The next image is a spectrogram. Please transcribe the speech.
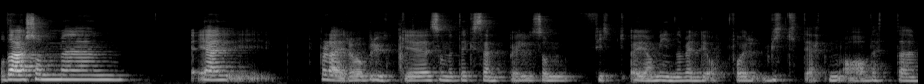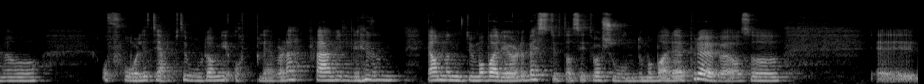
og det er som uh, jeg pleier å bruke som et eksempel som fikk øya mine veldig opp for viktigheten av dette med å å få litt hjelp til hvordan vi opplever det. For det er veldig sånn Ja, men du må bare gjøre det beste ut av situasjonen. Du må bare prøve, og så eh,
